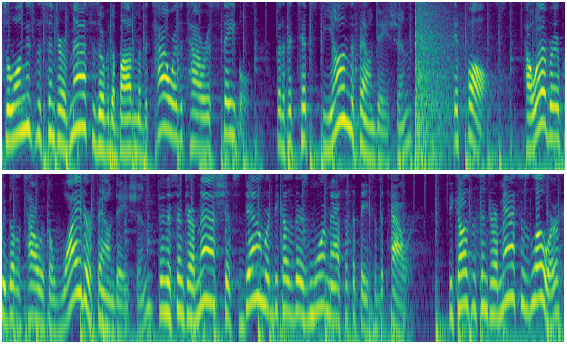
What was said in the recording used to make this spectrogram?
So long as the center of mass is over the bottom of the tower, the tower is stable. But if it tips beyond the foundation, it falls. However, if we build a tower with a wider foundation, then the center of mass shifts downward because there's more mass at the base of the tower. Because the center of mass is lower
